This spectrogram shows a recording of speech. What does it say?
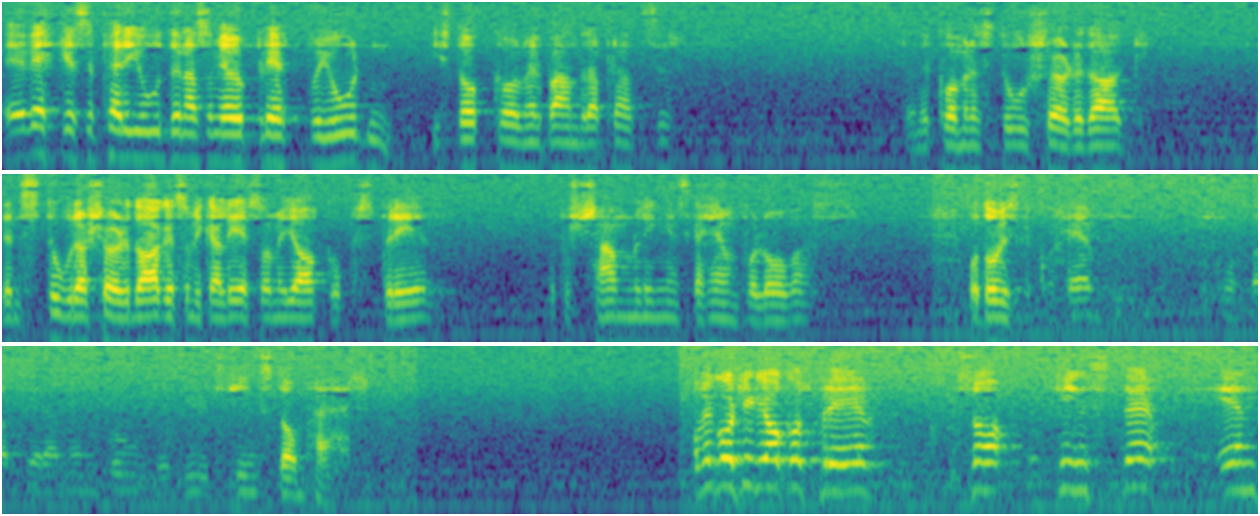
eh, väckelseperioderna som vi har upplevt på jorden i Stockholm eller på andra platser. Utan det kommer en stor skördedag. Den stora skördedagen som vi kan läsa om i Jakobs brev. Då församlingen ska hemförlovas. Och då vi ska gå hem och konstatera, men gode Gud, finns de här? Om vi går till Jakobs brev så finns det en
